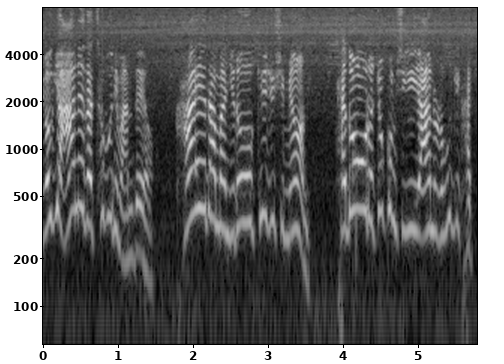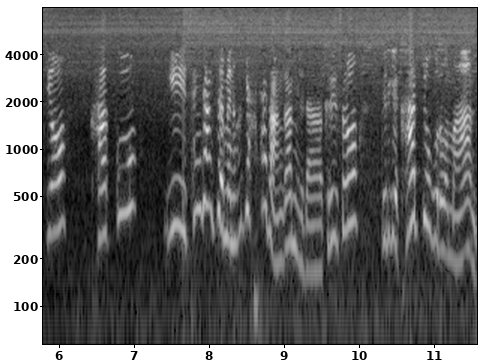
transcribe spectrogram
여기 안에다 쳐버리면 안 돼요. 가에다만 이렇게 해주시면 자동으로 조금씩 이 안으로 흙이 갔죠. 갔고 이 생장점에는 흙이 하나도 안 갑니다. 그래서 이렇게 가 쪽으로만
